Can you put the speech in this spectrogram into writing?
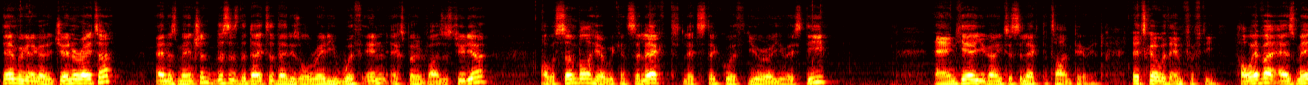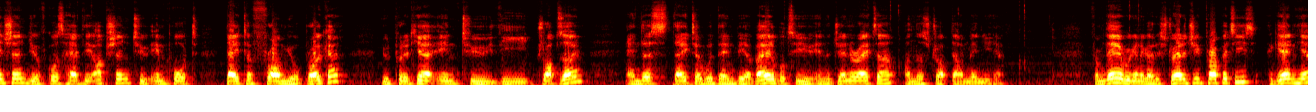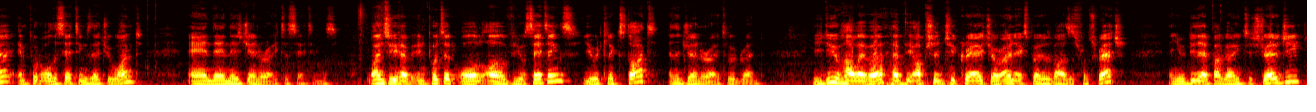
Then we're going to go to Generator, and as mentioned, this is the data that is already within Expert Advisor Studio. Our symbol here we can select, let's stick with Euro USD. And here you're going to select the time period. Let's go with M15. However, as mentioned, you of course have the option to import data from your broker. You would put it here into the drop zone and this data would then be available to you in the generator on this drop down menu here. From there, we're going to go to strategy properties. Again here, input all the settings that you want. And then there's generator settings. Once you have inputted all of your settings, you would click Start and the generator would run. You do, however, have the option to create your own expert advisors from scratch, and you do that by going to Strategy,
